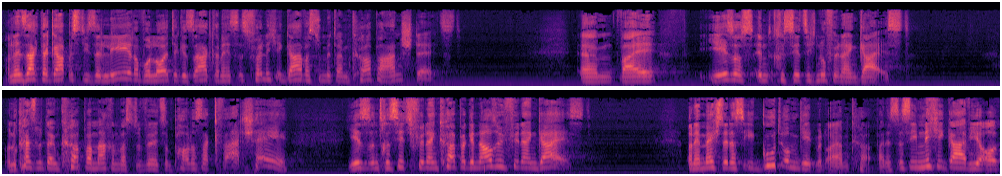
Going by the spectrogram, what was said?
Und dann sagt er, gab es diese Lehre, wo Leute gesagt haben, es ist völlig egal, was du mit deinem Körper anstellst. Ähm, weil Jesus interessiert sich nur für deinen Geist. Und du kannst mit deinem Körper machen, was du willst. Und Paulus sagt, Quatsch, hey, Jesus interessiert sich für deinen Körper genauso wie für deinen Geist. Und er möchte, dass ihr gut umgeht mit eurem Körper. Das ist ihm nicht egal, wie ihr,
